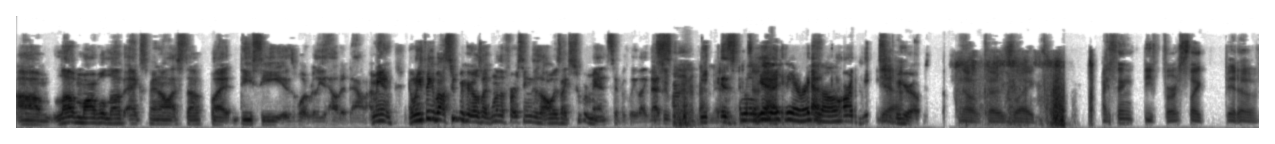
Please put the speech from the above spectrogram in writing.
Um, love Marvel, love X Men, all that stuff, but DC is what really held it down. I mean, and when you think about superheroes, like one of the first things is always like Superman. Typically, like that's Superman or Batman. is- I mean, Exactly. he is the yeah, original. are the Yeah. superheroes. No, because like I think the first like bit of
